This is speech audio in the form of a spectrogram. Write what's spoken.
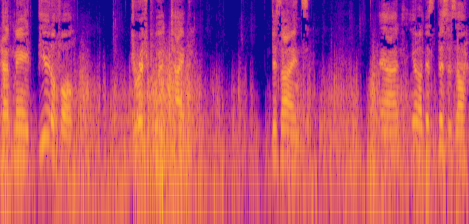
have made beautiful driftwood type designs. And you know this this is a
